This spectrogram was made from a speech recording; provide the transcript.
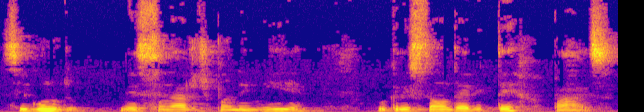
Segundo, nesse cenário de pandemia, o cristão deve ter paz.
